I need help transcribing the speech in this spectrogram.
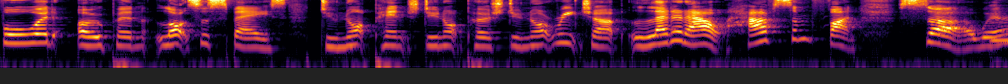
Forward, open, lots of space. Do not pinch, do not push, do not reach up. Let it out. Have some fun. So we're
